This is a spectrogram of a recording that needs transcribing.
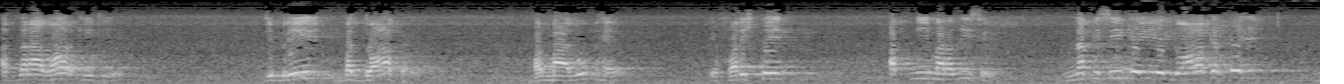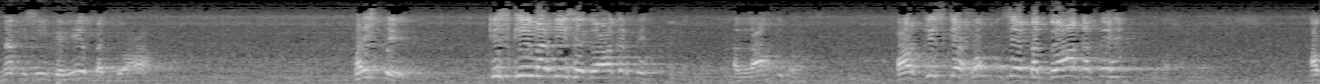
اب ذرا غور کیجیے جبریل بد دعا کرے. اور معلوم ہے کہ فرشتے اپنی مرضی سے نہ کسی کے لیے دعا کرتے ہیں، نہ کسی کے لیے بد دعا فرشتے کس کی مرضی سے دعا کرتے ہیں؟ اللہ کی دعا اور کس کے حکم سے بد دعا کرتے ہیں؟ اب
